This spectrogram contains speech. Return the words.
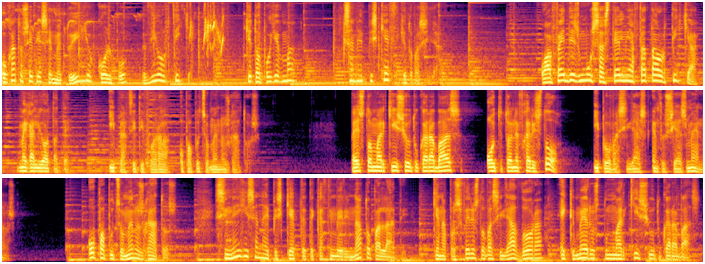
ο γάτος έπιασε με το ίδιο κόλπο δύο ορτίκια και το απόγευμα ξαναεπισκέφθηκε το βασιλιά. «Ο αφέντης μου σας στέλνει αυτά τα ορτίκια, μεγαλειότατε», είπε αυτή τη φορά ο παπουτσωμένος γάτος. «Πες στο Μαρκίσιο του Καραμπάς ότι τον ευχαριστώ», είπε ο βασιλιάς ενθουσιασμένος. Ο παπουτσωμένος γάτος συνέχισε να επισκέπτεται καθημερινά το παλάτι και να προσφέρει στο βασιλιά δώρα εκ μέρους του Μαρκίσιου του Καραμπάς.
